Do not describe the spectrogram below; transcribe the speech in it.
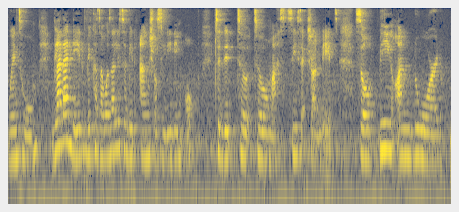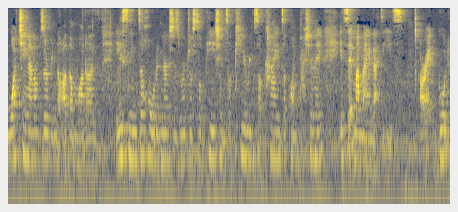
went home. Glad I did because I was a little bit anxious leading up to the to, to my c-section date. So being on the ward watching and observing the other mothers listening to how the nurses were just so patient so caring so kind so compassionate it set my mind at ease. All right good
